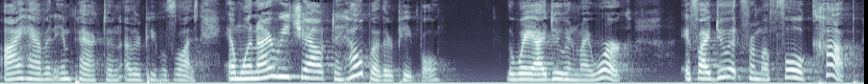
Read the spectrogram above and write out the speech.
I have an impact on other people's lives. And when I reach out to help other people, the way I do in my work, if I do it from a full cup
